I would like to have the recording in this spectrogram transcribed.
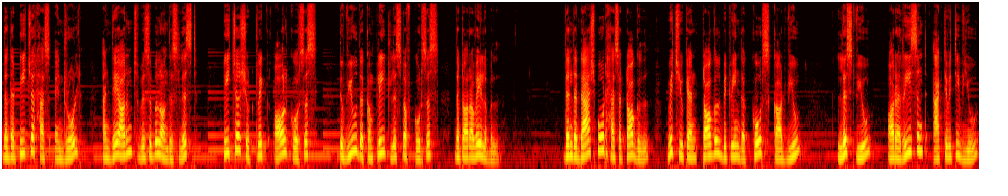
that the teacher has enrolled and they aren't visible on this list, teacher should click all courses to view the complete list of courses that are available. Then the dashboard has a toggle which you can toggle between the course card view, list view or a recent activity view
